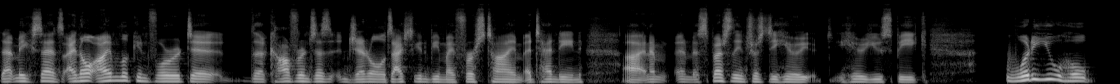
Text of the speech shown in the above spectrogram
that makes sense. I know I'm looking forward to the conferences in general. It's actually going to be my first time attending, uh, and I'm, I'm especially interested to hear hear you speak. What do you hope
